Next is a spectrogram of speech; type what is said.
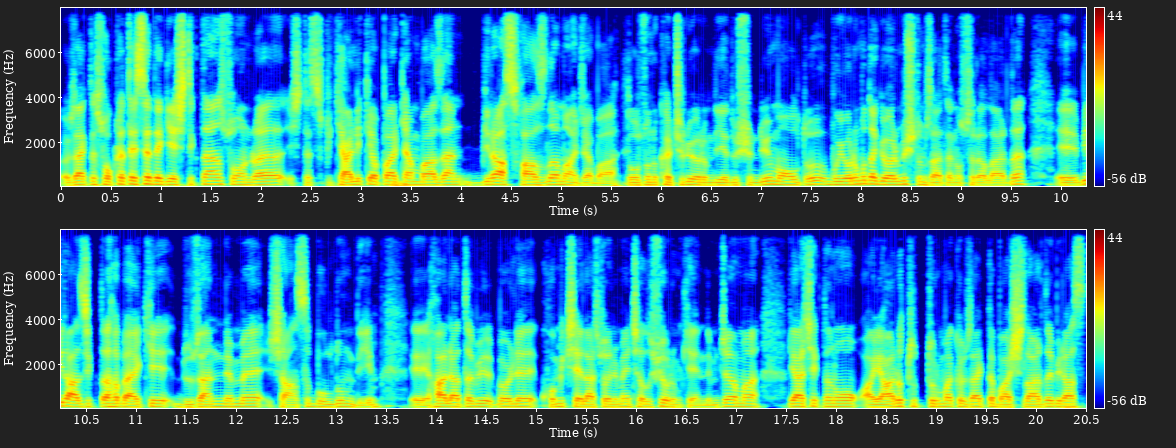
özellikle Sokrates'e de geçtikten sonra işte spikerlik yaparken bazen biraz fazla mı acaba dozunu kaçırıyorum diye düşündüğüm oldu. Bu yorumu da görmüştüm zaten o sıralarda. Ee, birazcık daha belki düzenleme şansı buldum diyeyim. Ee, hala tabii böyle komik şeyler söylemeye çalışıyorum kendimce ama gerçekten o ayarı tutturmak özellikle başlarda biraz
